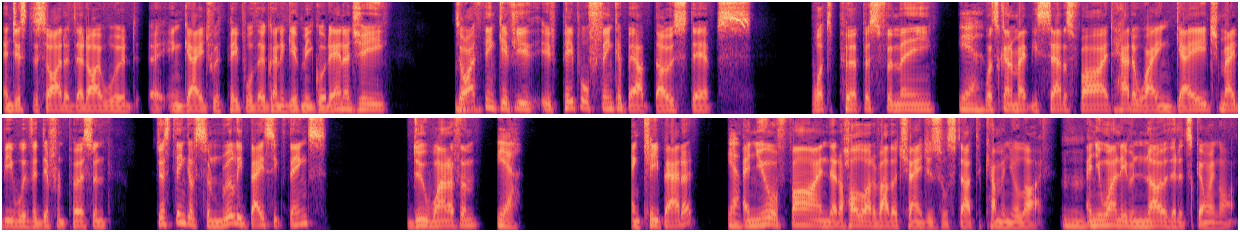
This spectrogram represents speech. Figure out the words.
and just decided that I would uh, engage with people that are going to give me good energy. So I think if you if people think about those steps, what's purpose for me? Yeah. What's going to make me satisfied? How do I engage maybe with a different person? Just think of some really basic things. Do one of them Yeah. and keep at it. Yeah. And you'll find that a whole lot of other changes will start to come in your life. Mhm. And you won't even know that it's going on.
